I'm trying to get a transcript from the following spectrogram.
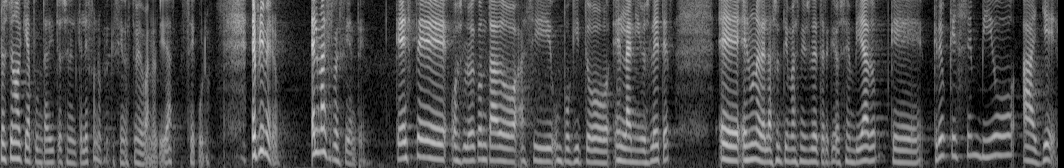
Los tengo aquí apuntaditos en el teléfono porque si no se me van a olvidar, seguro. El primero, el más reciente, que este os lo he contado así un poquito en la newsletter, eh, en una de las últimas newsletters que os he enviado, que creo que se envió ayer,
